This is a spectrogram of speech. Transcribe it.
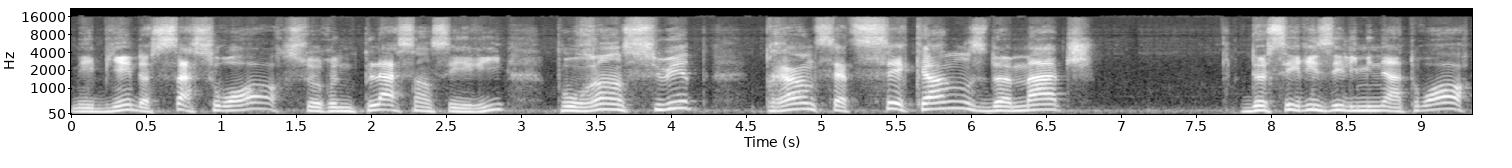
mais bien de s'asseoir sur une place en série pour ensuite prendre cette séquence de matchs de séries éliminatoires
